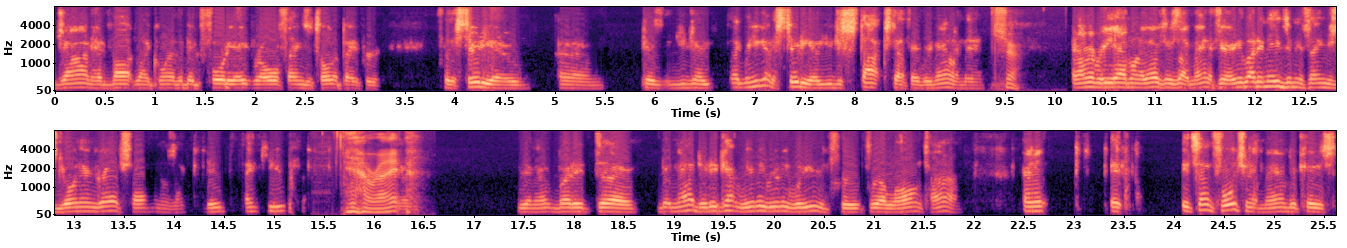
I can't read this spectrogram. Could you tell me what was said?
John had bought like one of the big 48 roll things of toilet paper for the studio because you know like when you got a studio you just stock stuff every now and then. sure. And I remember he had one of those. He's like, man, if anybody needs anything, just go in there and grab some. And I was like, dude, thank you. Yeah, right. Yeah. You know, but it uh, but no, dude, it got really really weird for for a long time, and it it it's unfortunate, man, because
